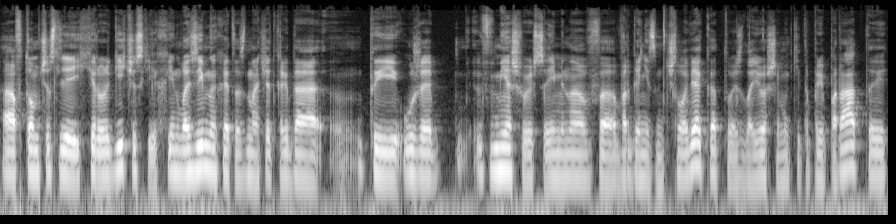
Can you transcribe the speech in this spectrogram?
э, в том числе и хирургических. Инвазивных это значит, когда ты уже вмешиваешься именно в, в организм человека, то есть даешь ему какие-то препараты,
